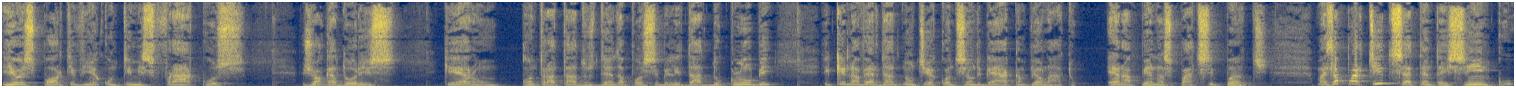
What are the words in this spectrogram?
E o esporte vinha com times fracos, jogadores que eram contratados dentro da possibilidade do clube e que, na verdade, não tinha condição de ganhar campeonato. Era apenas participante. Mas a partir de 75,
